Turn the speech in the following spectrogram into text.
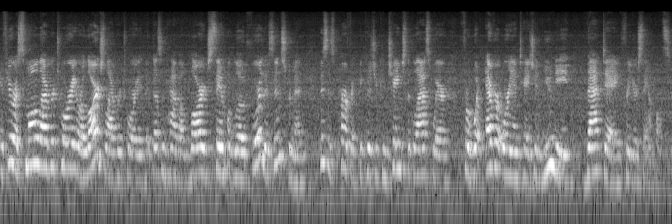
if you're a small laboratory or a large laboratory that doesn't have a large sample load for this instrument, this is perfect because you can change the glassware for whatever orientation you need that day for your samples.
